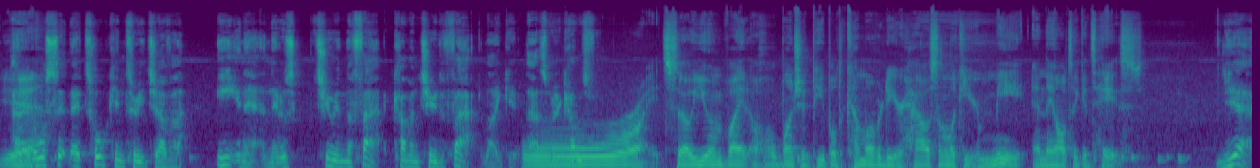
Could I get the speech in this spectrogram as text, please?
and they'd all sit there talking to each other, eating it, and it was chewing the fat. Come and chew the fat, like it, that's where it comes from. Right. So you invite a whole bunch of people to come over to your house and look at your meat, and they all take a taste. Yeah,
